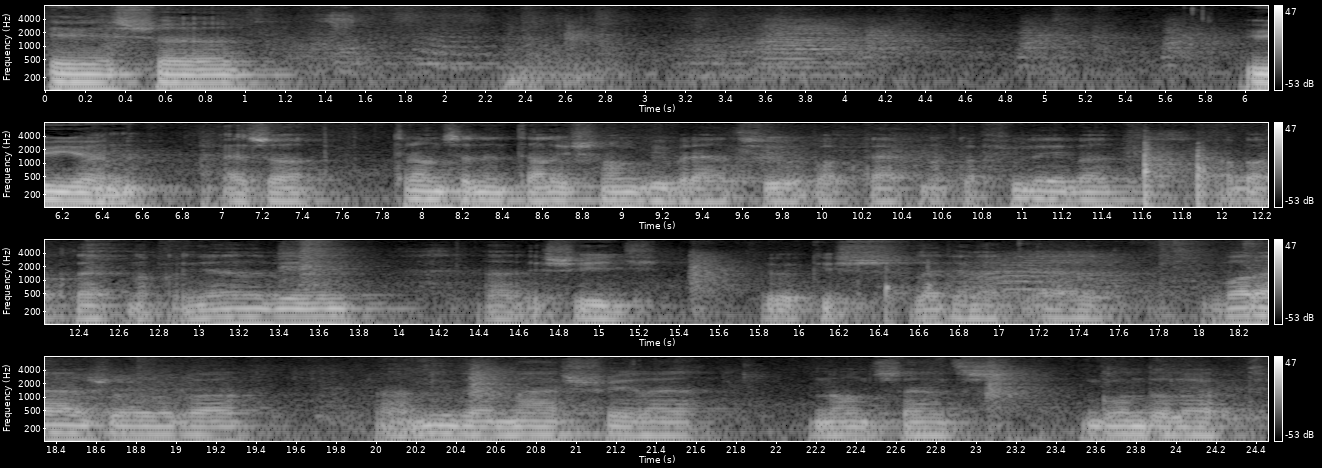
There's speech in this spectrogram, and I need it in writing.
És uh, üljön ez a transzendentális hangvibráció baktáknak a fülébe, a baktáknak a nyelvén, és így ők is legyenek el varázsolva, minden másféle nonsens gondolat,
